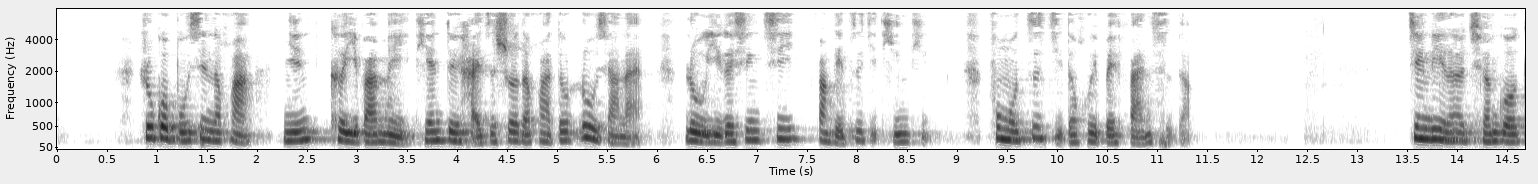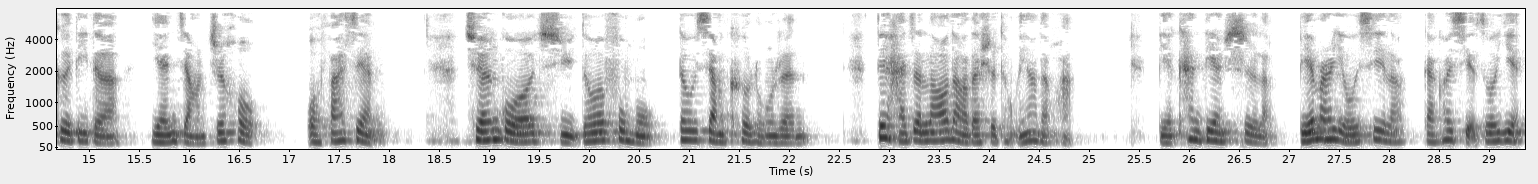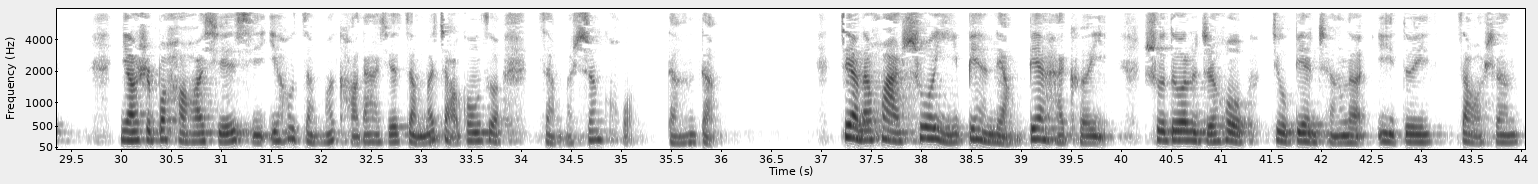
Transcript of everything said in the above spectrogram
如果不信的话，您可以把每天对孩子说的话都录下来，录一个星期，放给自己听听。父母自己都会被烦死的。经历了全国各地的演讲之后，我发现全国许多父母都像克隆人，对孩子唠叨的是同样的话：别看电视了，别玩游戏了，赶快写作业。你要是不好好学习，以后怎么考大学？怎么找工作？怎么生活？等等。这样的话说一遍两遍还可以说多了之后就变成了一堆噪声，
